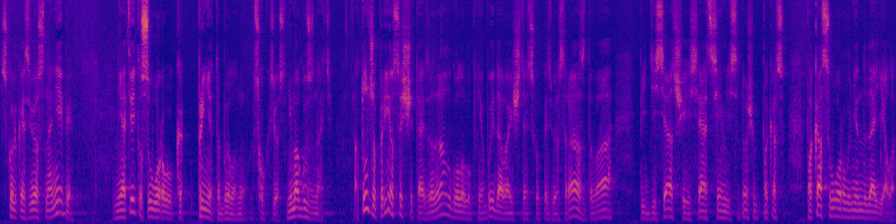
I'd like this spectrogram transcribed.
«Сколько звезд на небе?» не ответил Суворову, как принято было, ну, сколько звезд, не могу знать. А тут же принялся считать, задрал голову к небу и давай считать, сколько звезд. Раз, два, пятьдесят, шестьдесят, семьдесят. В общем, пока, пока Суворову не надоело.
